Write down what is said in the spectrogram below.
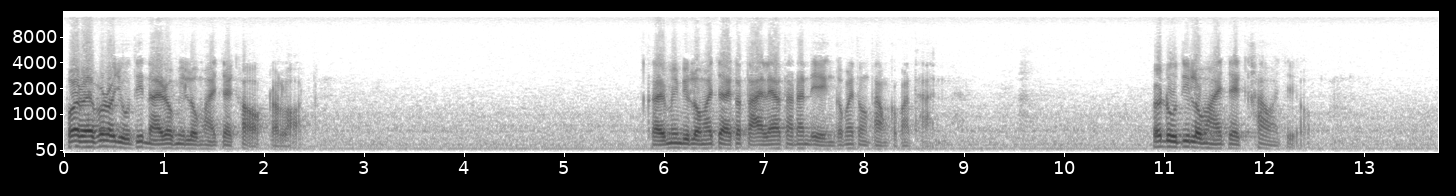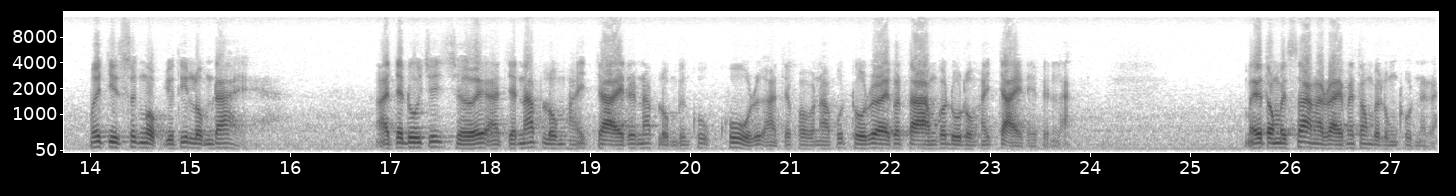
เพราะอะไรเพราะเราอยู่ที่ไหนเรามีลมหายใจเข้าออกตลอด ใครไม่มีลมหายใจก็ตายแล้วเท่านั้นเองก็ไม่ต้องทำกรรมฐานเพราะดูที่ลมหายใจเข้าหายใจออก มื่อจิตสงบอยู่ที่ลมได้ อาจจะดูเฉยๆอาจจะนับลมหายใจหรือนับลมเป็นคู่คู่ หรืออาจจะภาวนาพุทโธหรืออะไรก็ตาม ก็ดูลมหายใจเนี่ยเป็นหลัก ไม่ต้องไปสร้างอะไร ไม่ต้องไปลงทุนอะไร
